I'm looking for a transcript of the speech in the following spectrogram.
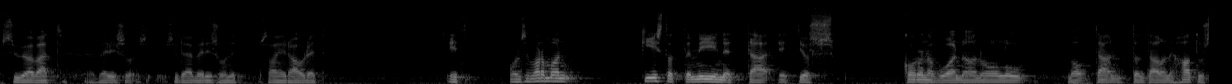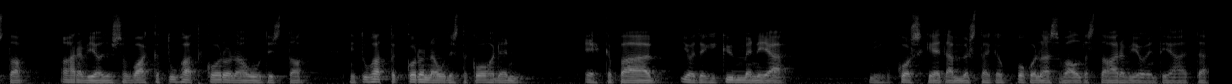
syövät, sydän- verisuonisairaudet. Et on se varmaan kiistatta niin, että, että jos koronavuonna on ollut, no tämä nyt on tällainen hatusta arvio, jos on vaikka tuhat koronauutista, niin tuhatta koronauutista kohden ehkäpä joitakin kymmeniä niin kuin koskee tämmöistä kokonaisvaltaista arviointia, että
